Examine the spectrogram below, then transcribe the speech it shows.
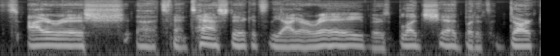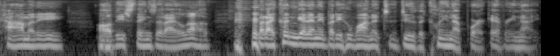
It's Irish. Uh, it's fantastic. It's the IRA. There's bloodshed, but it's a dark comedy. All these things that I love. But I couldn't get anybody who wanted to do the cleanup work every night.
